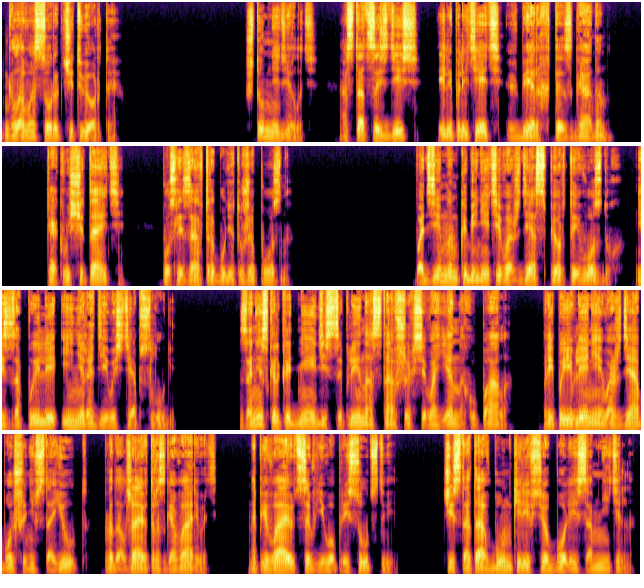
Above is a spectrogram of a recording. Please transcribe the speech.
Глава 44. Что мне делать? Остаться здесь или полететь в Берхтесгаден? Как вы считаете, послезавтра будет уже поздно. В подземном кабинете вождя спертый воздух из-за пыли и нерадивости обслуги. За несколько дней дисциплина оставшихся военных упала. При появлении вождя больше не встают, продолжают разговаривать, напиваются в его присутствии, Чистота в бункере все более сомнительна.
